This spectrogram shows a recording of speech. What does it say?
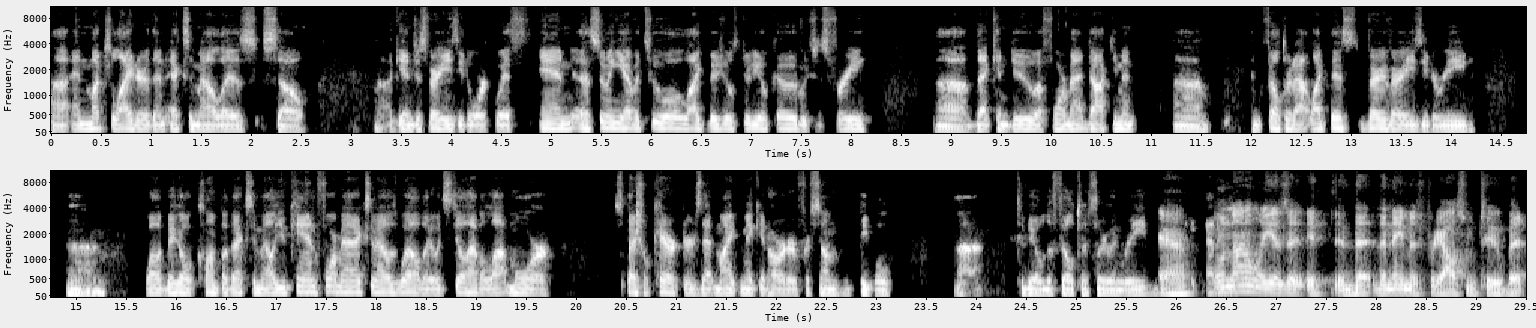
uh, and much lighter than XML is. So uh, again, just very easy to work with. And assuming you have a tool like Visual Studio Code, which is free, uh, that can do a format document uh, and filter it out like this, very, very easy to read. Uh, while a big old clump of XML, you can format XML as well, but it would still have a lot more special characters that might make it harder for some people uh, to be able to filter through and read. Yeah. Well, not only is it, it the the name is pretty awesome too, but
